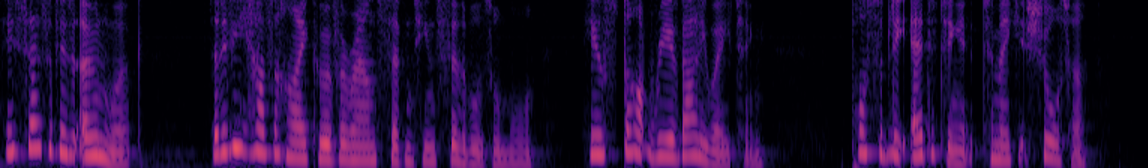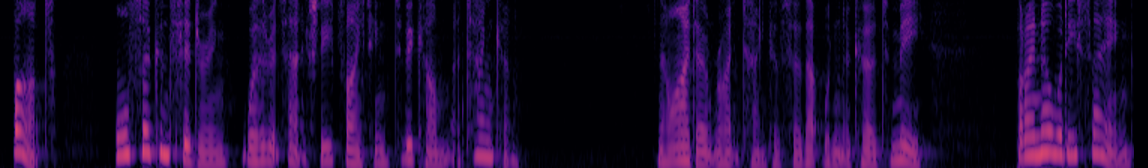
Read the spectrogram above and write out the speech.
He says of his own work that if he has a haiku of around 17 syllables or more, he'll start re-evaluating, possibly editing it to make it shorter, but also considering whether it's actually fighting to become a tanka. Now, I don't write tankas, so that wouldn't occur to me, but I know what he's saying.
